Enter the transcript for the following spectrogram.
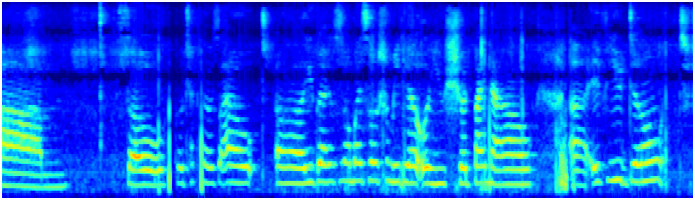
Um, so go check those out. Uh, you guys know my social media, or you should by now. Uh, if you don't,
